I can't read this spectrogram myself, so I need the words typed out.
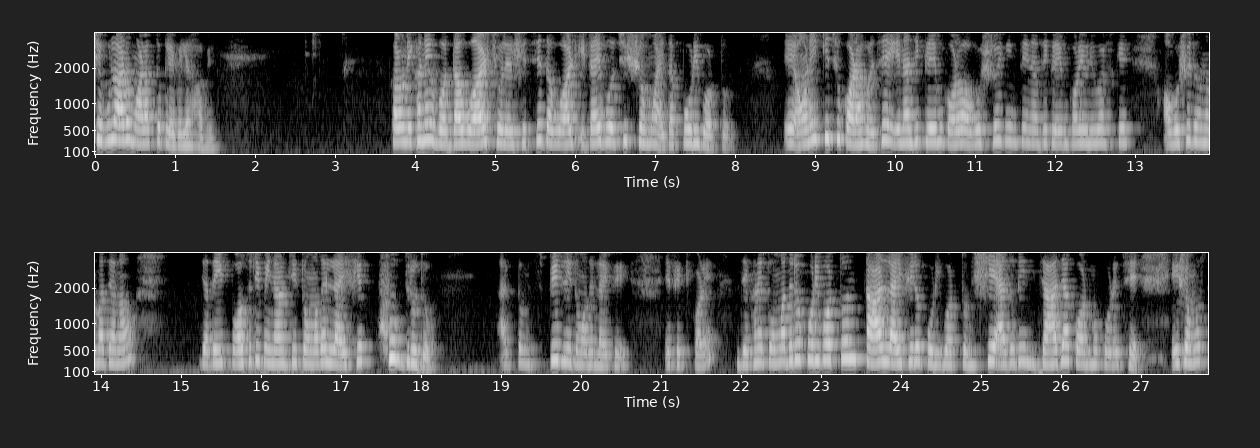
সেগুলো আরও মারাত্মক লেভেলে হবে। কারণ এখানে দ্য ওয়ার্ল্ড চলে এসেছে দ্য ওয়ার্ল্ড এটাই বলছে সময় দ্য পরিবর্তন। এ অনেক কিছু করা হয়েছে। এনার্জি ক্লেম করো অবশ্যই, কিন্তু এনার্জি ক্লেম করো ইউনিভার্সকে। অবশ্যই ধন্যবাদ জানাও, যাতে এই পজিটিভ এনার্জি তোমাদের লাইফে খুব দ্রুত, একদম স্পিডলি তোমাদের লাইফে এফেক্ট করে। যেখানে তোমাদেরও পরিবর্তন, তার লাইফেরও পরিবর্তন। সে এতদিন যা যা কর্ম করেছে, এই সমস্ত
